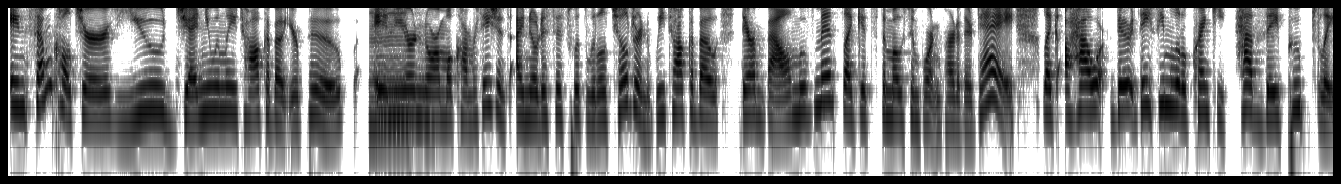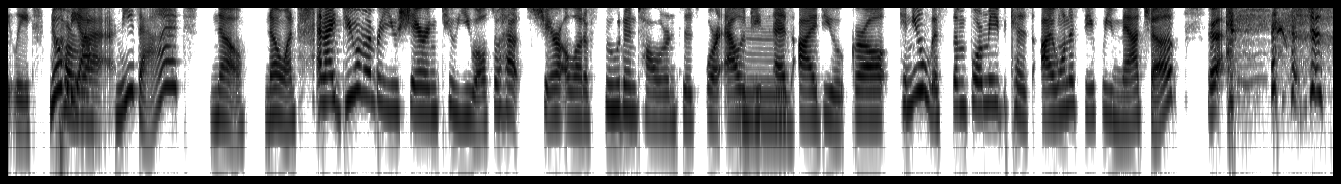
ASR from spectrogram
in some cultures, you genuinely talk about your poop in your Mhm. normal conversations. I notice this with little children. We talk about their bowel movements like it's the most important part of their day. Like uh, how they they seem a little cranky. Have they pooped lately? Nobody asks me that. No, no one. And I do remember you sharing too. You also have share a lot of food intolerances or allergies, Mm. as I do. Girl, can you list them for me because I want to see if we match up. Just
